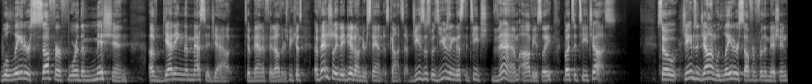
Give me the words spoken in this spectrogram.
will later suffer for the mission of getting the message out to benefit others because eventually they did understand this concept. Jesus was using this to teach them, obviously, but to teach us. So James and John would later suffer for the mission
